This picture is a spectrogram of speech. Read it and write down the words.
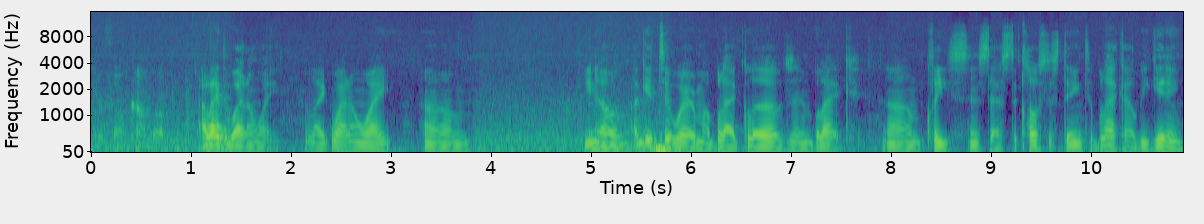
uniform combo? I like the white on white. I like white on white. Um, you know, I get to wear my black gloves and black um, cleats since that's the closest thing to black I'll be getting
